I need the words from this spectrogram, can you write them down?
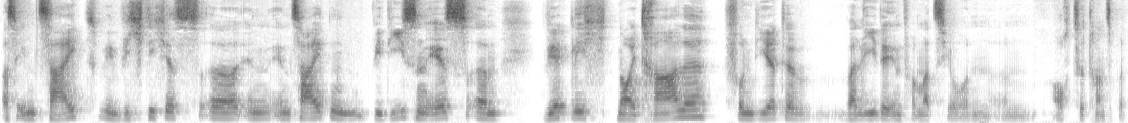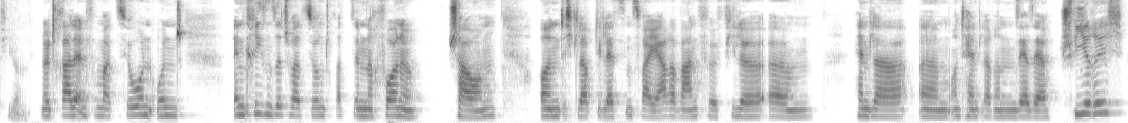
was eben zeigt, wie wichtig es äh, in, in Zeiten wie diesen ist, ähm, wirklich neutrale, fundierte, valide Informationen ähm, auch zu transportieren. Neutrale Informationen und in Krisensituationen trotzdem nach vorne schauen. Und ich glaube, die letzten zwei Jahre waren für viele ähm, Händler ähm, und Händlerinnen sehr, sehr schwierig.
